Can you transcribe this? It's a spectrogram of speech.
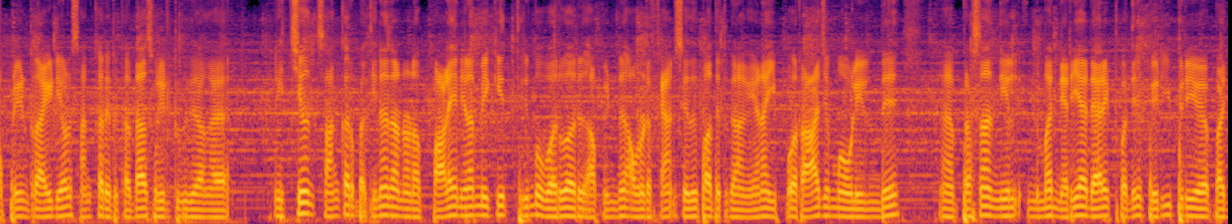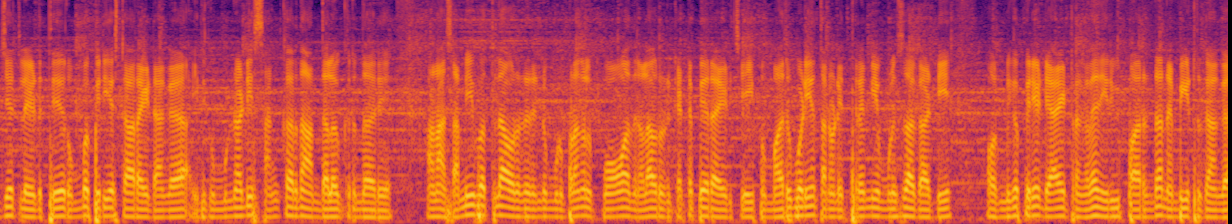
அப்படின்ற ஐடியாவில் சங்கர் இருக்கிறதா சொல்லிட்டு இருக்காங்க. நிச்சயம் சங்கர் பார்த்தீங்கன்னா தன்னோட பழைய நிலைமைக்கு திரும்ப வருவார் அப்படின்னு அவரோட ஃபேன்ஸ் எதிர்பார்த்துட்ருக்காங்க ஏன்னா இப்போ ராஜமௌலிலேருந்து பிரசாந்த் நீல் இந்த மாதிரி நிறையா டேரக்ட் பார்த்தீங்கன்னா பெரிய பெரிய பட்ஜெட்டில் எடுத்து ரொம்ப பெரிய ஸ்டார் ஆகிட்டாங்க இதுக்கு முன்னாடி சங்கர் தான் அந்த அளவுக்கு இருந்தார். ஆனால் சமீபத்தில் அவரோட ரெண்டு மூணு படங்கள் போகாதனால அவரோட கெட்ட பேர் ஆகிடுச்சு இப்போ மறுபடியும் தன்னுடைய திறமையை முழுசாக காட்டி அவர் மிகப்பெரிய டேரக்டருங்க தான் நிரூபிப்பாருன்னு தான் நம்பிக்கிட்டு இருக்காங்க.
